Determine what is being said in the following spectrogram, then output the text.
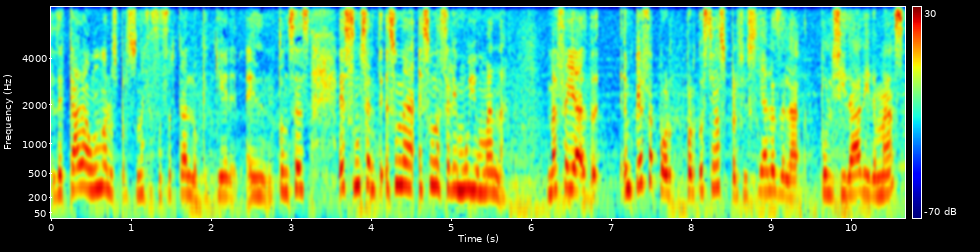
de cada uno de los personajes acerca de lo que quieren. Entonces, es, un, senti- es, una, es una serie muy humana. Más allá, empieza por, por cuestiones superficiales de la publicidad y demás,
